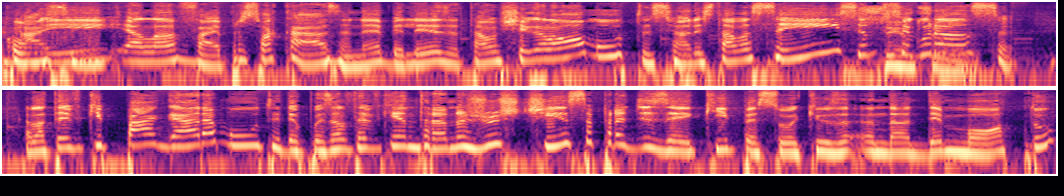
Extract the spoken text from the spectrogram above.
Com aí ela vai pra sua casa, né? Beleza? Tal, chega lá uma multa. A senhora estava sem cinto de segurança. Ela teve que pagar a multa e depois ela teve que entrar na justiça pra dizer que pessoa que usa, anda de moto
